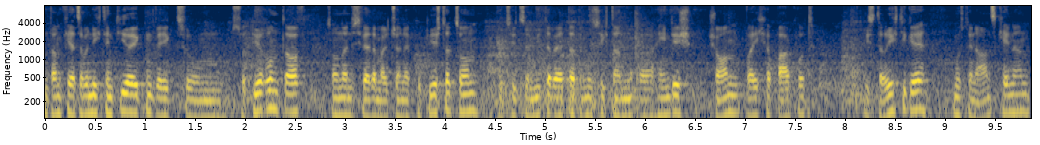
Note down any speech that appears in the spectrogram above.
und dann fährt es aber nicht den direkten Weg zum Sortierrundlauf, sondern es fährt einmal zu einer Kopierstation. Dort sitzt ein Mitarbeiter, der muss sich dann äh, händisch schauen, welcher Barcode ist der richtige, muss den anscannen,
